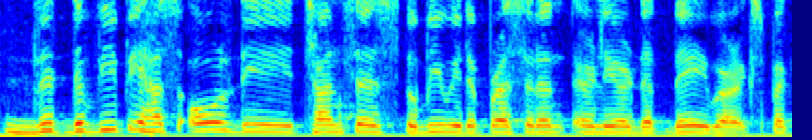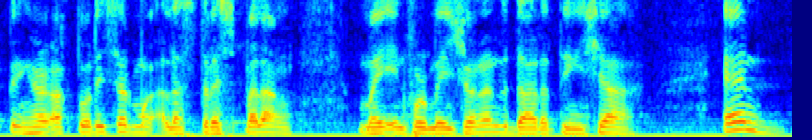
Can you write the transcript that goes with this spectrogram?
He- The, the VP has all the chances to be with the President earlier that day. We are expecting her. Actually, sir, mga alas 3 pa lang, may information na darating siya. And,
